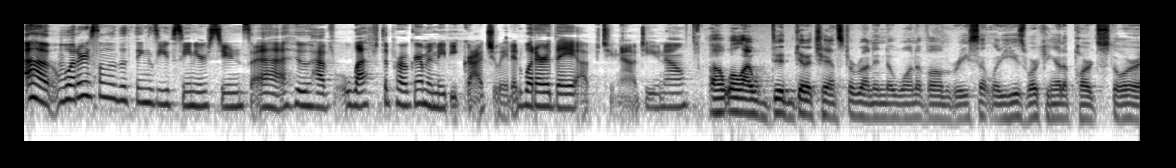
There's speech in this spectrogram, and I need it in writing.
uh, what are some of the things you've seen your students uh, who have left the program and maybe graduated? What are they up to now? Do you know? Uh, well, I did get a chance to run into one of them recently. He's working at a parts store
